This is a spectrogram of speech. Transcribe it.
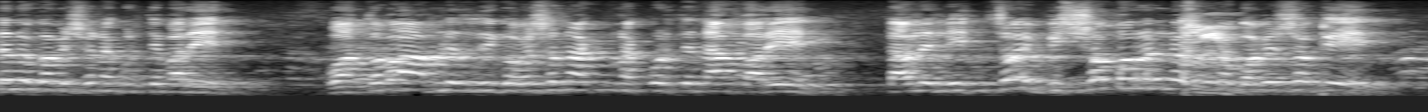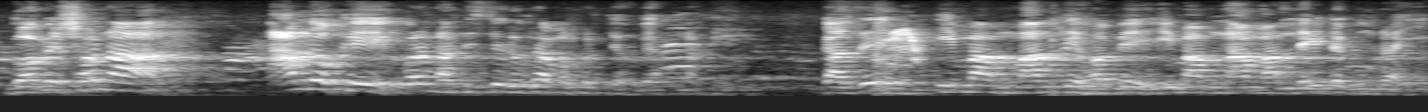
যেন গবেষণা করতে পারেন, অথবা আপনি যদি গবেষণা না করতে না পারেন, তাহলে নিশ্চয় বিশ্ববরণ্য কোনো গবেষকের গবেষণার আলোকে কোরআন হাদিসের উপরে আমল করতে হবে আপনাকে। কাজে ইমাম মানতে হবে, ইমাম না মানলে এটা গুমরাহি।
